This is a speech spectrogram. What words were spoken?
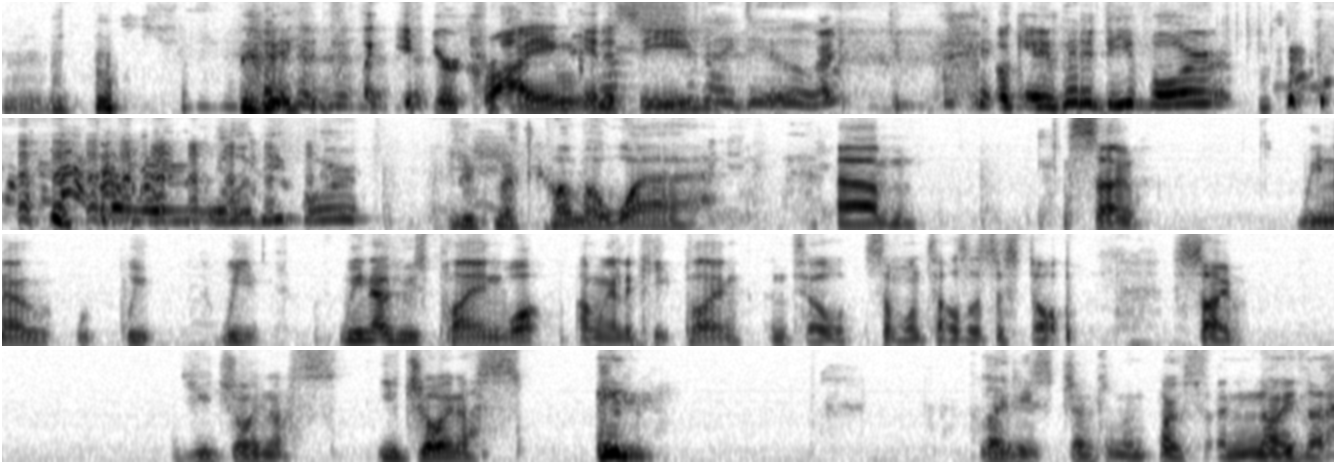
like if you're crying in a what should I do? okay, is that a D four? Roll a D four. you become aware. Um, so we know we we we know who's playing what. I'm going to keep playing until someone tells us to stop. So you join us. You join us. Ladies, gentlemen, both and neither,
